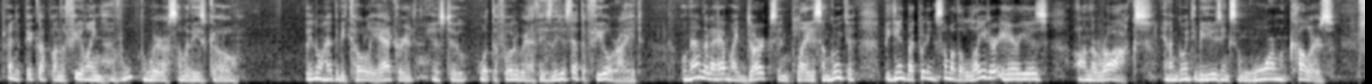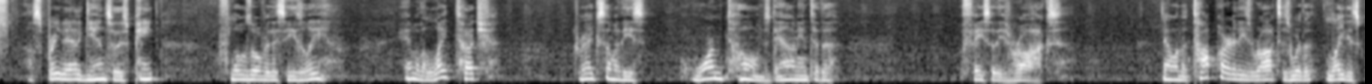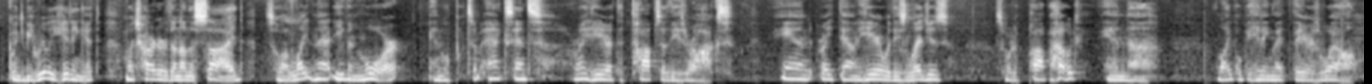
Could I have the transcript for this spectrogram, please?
trying to pick up on the feeling of where some of these go. They don't have to be totally accurate as to what the photograph is, they just have to feel right. Well, now that I have my darks in place, I'm going to begin by putting some of the lighter areas on the rocks. And I'm going to be using some warm colors. I'll spray that again so this paint flows over this easily. And with a light touch, drag some of these warm tones down into the face of these rocks. Now on the top part of these rocks is where the light is going to be really hitting it, much harder than on the side. So I'll lighten that even more and we'll put some accents right here at the tops of these rocks. And right down here where these ledges sort of pop out and uh, light will be hitting that there as well.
